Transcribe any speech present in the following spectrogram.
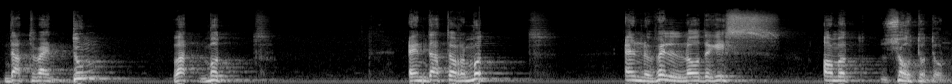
dat wij doen wat moet. En dat er moet en wil nodig is om het zo te doen.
